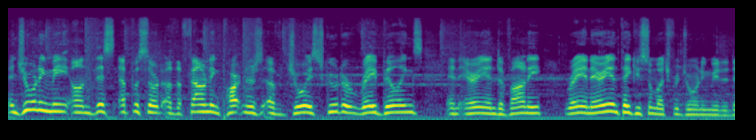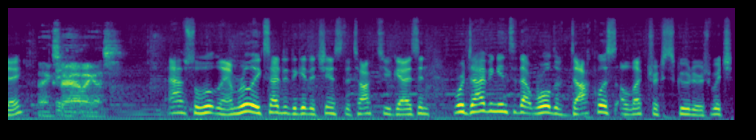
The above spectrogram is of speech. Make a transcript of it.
And joining me on this episode of the founding partners of Joy Scooter, Ray Billings and Arian Devani. Ray and Arian, thank you so much for joining me today. Thanks for having us. Absolutely. I'm really excited to get a chance to talk to you guys. And we're diving into that world of dockless electric scooters, which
